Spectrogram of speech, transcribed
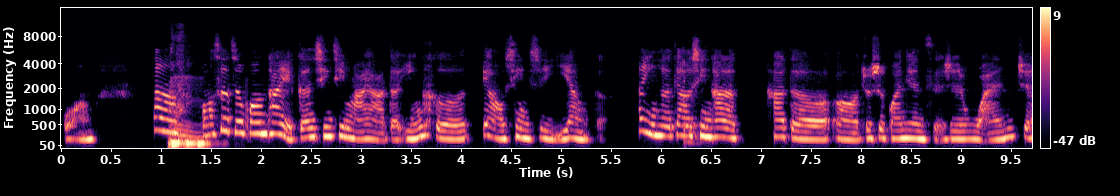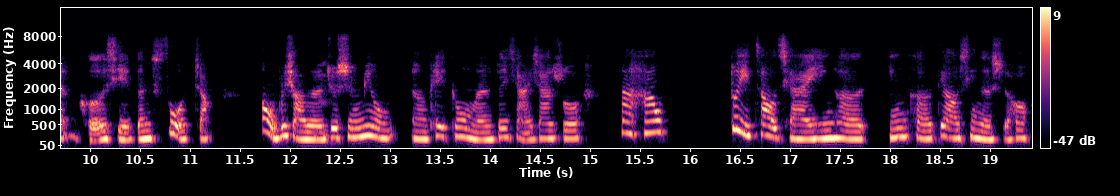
光。那黄色之光，它也跟星际玛雅的银河调性是一样的。那银河调性它的它的呃，就是关键词是完整、和谐跟塑造。那我不晓得，就是缪，嗯、呃，可以跟我们分享一下说，说那它对照起来银河银河调性的时候，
